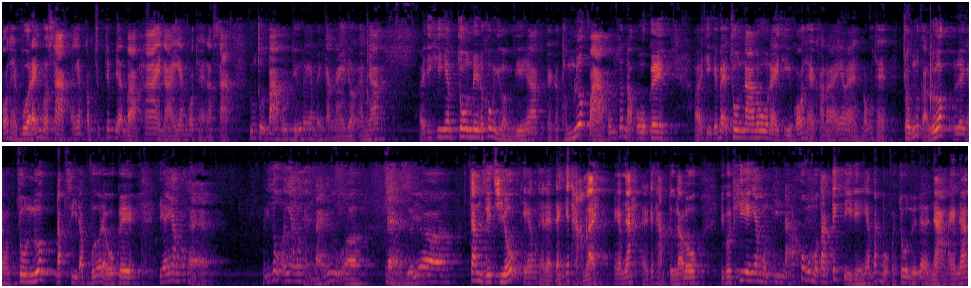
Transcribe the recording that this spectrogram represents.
có thể vừa đánh vừa sạc, anh em cắm trực tiếp điện vào. Hai là anh em có thể là sạc giúp tôi ba bốn tiếng anh em đánh cả ngày được em nhá. Đấy, thì khi em chôn lên nó không ảnh hưởng gì nha. Kể cả thấm nước vào cũng rất là ok đấy, thì cái bệ chôn nano này thì có thể khả năng anh em này, nó có thể chống được cả nước. Lên anh em chôn nước, đắp xi, đắp vữa đều ok. Thì anh em có thể, ví dụ anh em có thể đánh, ví dụ ờ, để dưới ờ, chăn dưới chiếu thì em có thể đánh cái thảm này anh em nhá cái thảm từ lao lô thì có khi anh em muốn kín đáo không có một tăng tích gì thì anh em bắt buộc phải chôn dưới đây là nhà anh em nhá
